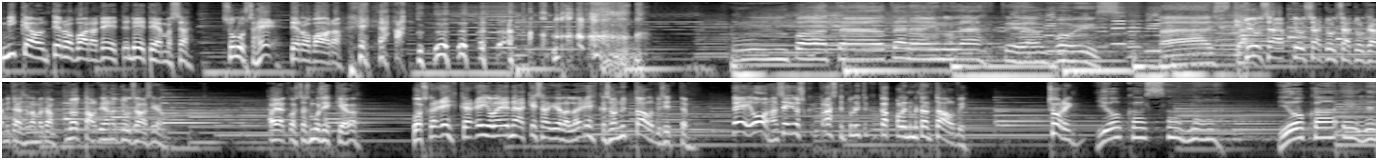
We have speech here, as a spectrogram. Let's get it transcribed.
Mikä on Terovaara DTMssä? Sulussa he, Terovaara. Kumpa täältä näin lähteä vois päästä. Tylsää, tylsää, tylsää, tylsää. Mitä sanomatta? No talvihan on tylsä asia. Ajankohtais musiikkia. Koska ehkä ei ole enää kesän jäljellä. Ehkä se on nyt talvi sitten. Ei, onhan se, jos äsken tuli kappale nimetään talvi. Sorry. Joka sana, joka ele,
